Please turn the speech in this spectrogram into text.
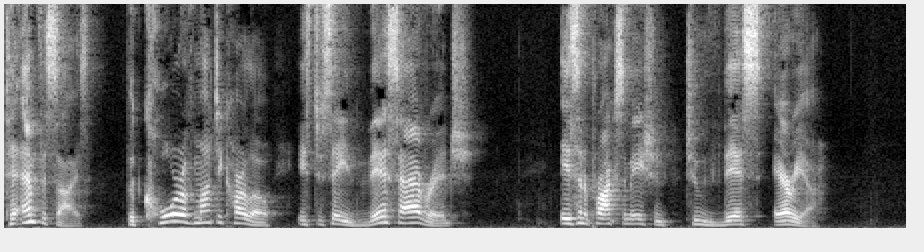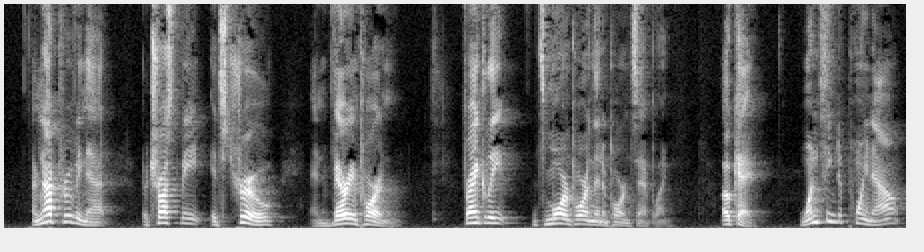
To emphasize, the core of Monte Carlo is to say this average is an approximation to this area. I'm not proving that, but trust me, it's true and very important. Frankly, it's more important than importance sampling. Okay, one thing to point out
